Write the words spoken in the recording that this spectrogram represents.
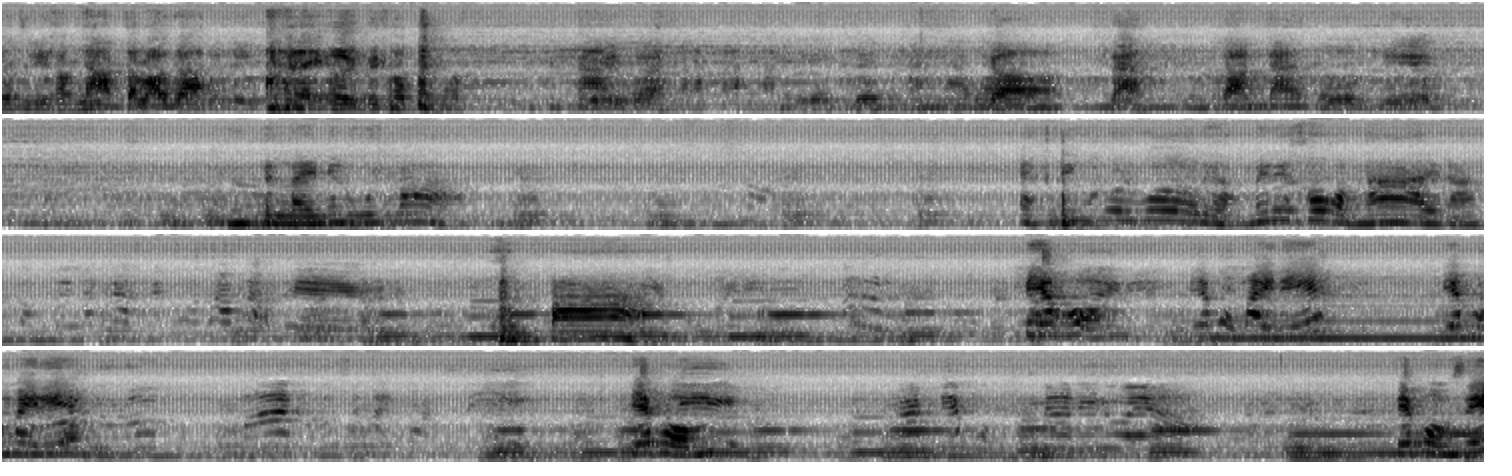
ก็จะมีคำถามตลอดว่า อะไรเอ่ยไม่เข้าพวกนานมากเดินทางหน้าบ้านก็นะตามนั้นโอเค มันเป็นไรไม่รู้ป้า acting เวอร์เวอร์เลยอะไม่ได้เข้ากับหน้าเลยนะ ผมเปียผมใหม่ดิเปียผมใหม่ดิเปียผมเปียผมข้างหน้าได้ด้วยอะเปียผมสิ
